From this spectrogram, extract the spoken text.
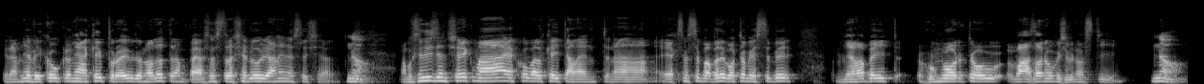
kde na mě vykoukl nějaký projev Donalda Trumpa. Já jsem strašně dlouho žádný neslyšel. No. A musím říct, že ten člověk má jako velký talent na, jak jsme se bavili o tom, jestli by měla být humor tou vázanou vyživností No.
